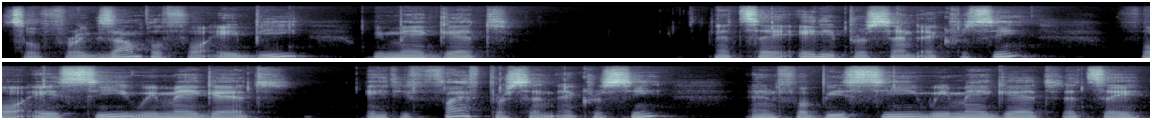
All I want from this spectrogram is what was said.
So for example, for AB, we may get, let's say 80% accuracy. For AC, we may get 85% accuracy. And for BC, we may get, let's say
